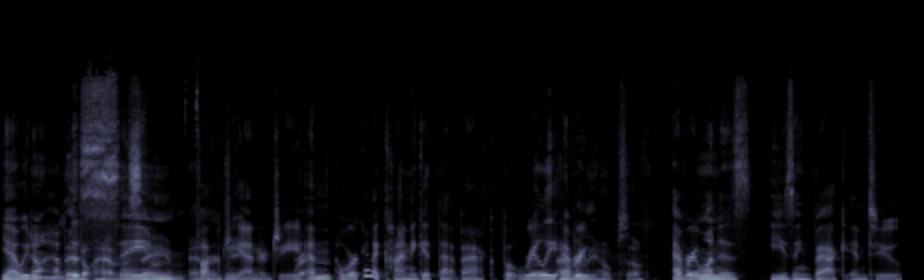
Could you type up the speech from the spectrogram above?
Yeah, we don't have They the don't have the same, same fuck energy. me energy, Right. and we're gonna kind of get that back. But really, I really hope so. everyone is easing back into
